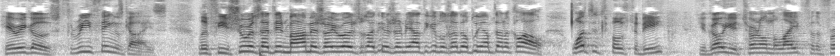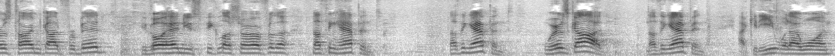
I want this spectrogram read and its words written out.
Here he goes. Three things, guys. What's it supposed to be? You go, you turn on the light for the first time, God forbid. You go ahead and you speak Lashon Hara for the. Nothing happened. Nothing happened. Where's God? Nothing happened. I could eat what I want.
